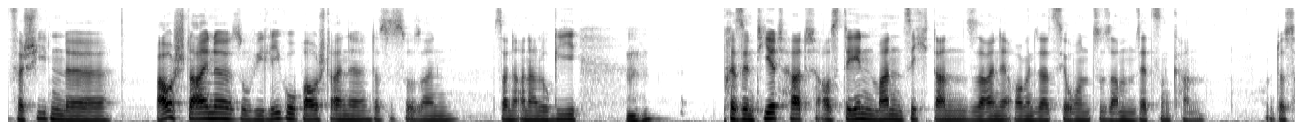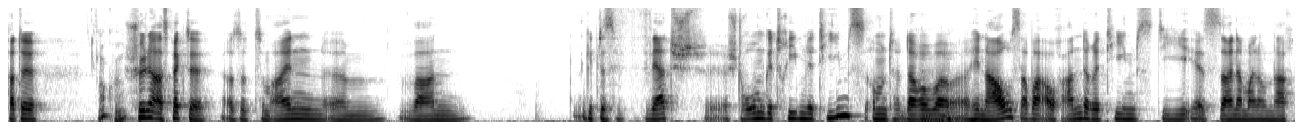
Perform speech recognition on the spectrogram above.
verschiedene Bausteine, so wie Lego-Bausteine, das ist so sein, seine Analogie, Mhm. präsentiert hat, aus denen man sich dann seine Organisation zusammensetzen kann. Und das hatte Okay. schöne Aspekte. Also zum einen ähm, waren, gibt es wertstromgetriebene Teams und darüber hinaus aber auch andere Teams, die es seiner Meinung nach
